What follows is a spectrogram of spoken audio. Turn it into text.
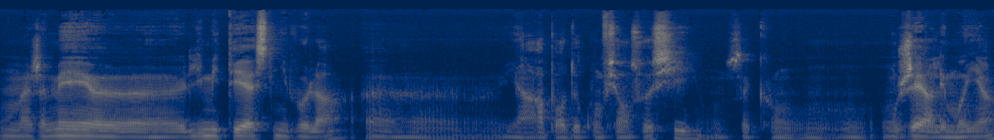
On m'a jamais euh, limité à ce niveau-là. Euh, il y a un rapport de confiance aussi. On sait qu'on gère les moyens.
